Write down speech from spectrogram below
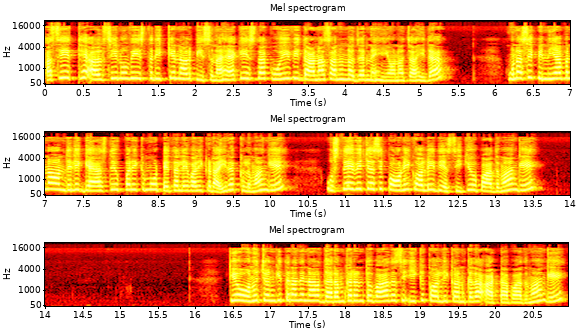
ਅਸੀਂ ਇੱਥੇ ਅਲਸੀ ਨੂੰ ਵੀ ਇਸ ਤਰੀਕੇ ਨਾਲ ਪੀਸਣਾ ਹੈ ਕਿ ਇਸ ਦਾ ਕੋਈ ਵੀ ਦਾਣਾ ਸਾਨੂੰ ਨਜ਼ਰ ਨਹੀਂ ਆਉਣਾ ਚਾਹੀਦਾ। ਹੁਣ ਅਸੀਂ ਪਿੰਨੀਆਂ ਬਣਾਉਣ ਦੇ ਲਈ ਗੈਸ ਦੇ ਉੱਪਰ ਇੱਕ ਮੋٹے ਤਲੇ ਵਾਲੀ ਕੜਾਈ ਰੱਖ ਲਵਾਂਗੇ। ਉਸ ਦੇ ਵਿੱਚ ਅਸੀਂ ਪੌਣੀ ਕੌਲੀ ਦੇਸੀ ਘਿਓ ਪਾ ਦੇਵਾਂਗੇ। ਘਿਓ ਨੂੰ ਚੰਗੀ ਤਰ੍ਹਾਂ ਦੇ ਨਾਲ ਗਰਮ ਕਰਨ ਤੋਂ ਬਾਅਦ ਅਸੀਂ ਇੱਕ ਕੌਲੀ ਕਣਕ ਦਾ ਆਟਾ ਪਾ ਦੇਵਾਂਗੇ।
